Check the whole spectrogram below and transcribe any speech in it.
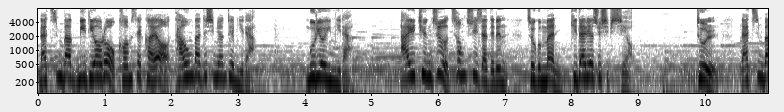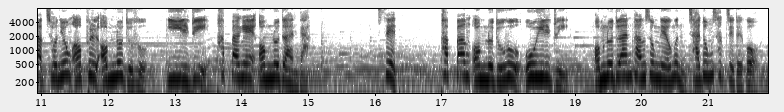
나침박 미디어로 검색하여 다운받으시면 됩니다. 무료입니다. 아이튠즈 청취자들은 조금만 기다려 주십시오. 둘, 나침박 전용 어플 업로드 후 2일 뒤 팟빵에 업로드한다. 셋, 팟빵 업로드 후 5일 뒤 업로드한 방송 내용은 자동 삭제되고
